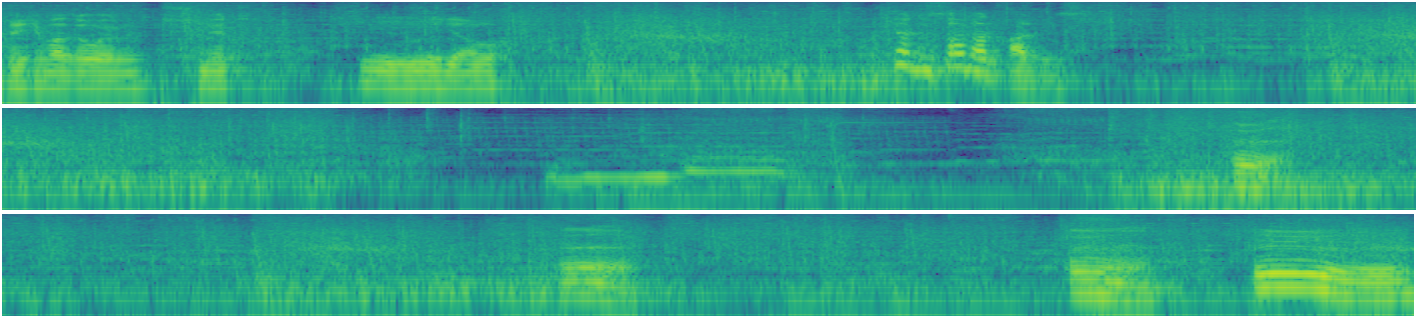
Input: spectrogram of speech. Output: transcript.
Kriege ich immer so im Schnitt. ich auch. Ja, das war dann alles. Äh. Äh. Äh. Mm.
